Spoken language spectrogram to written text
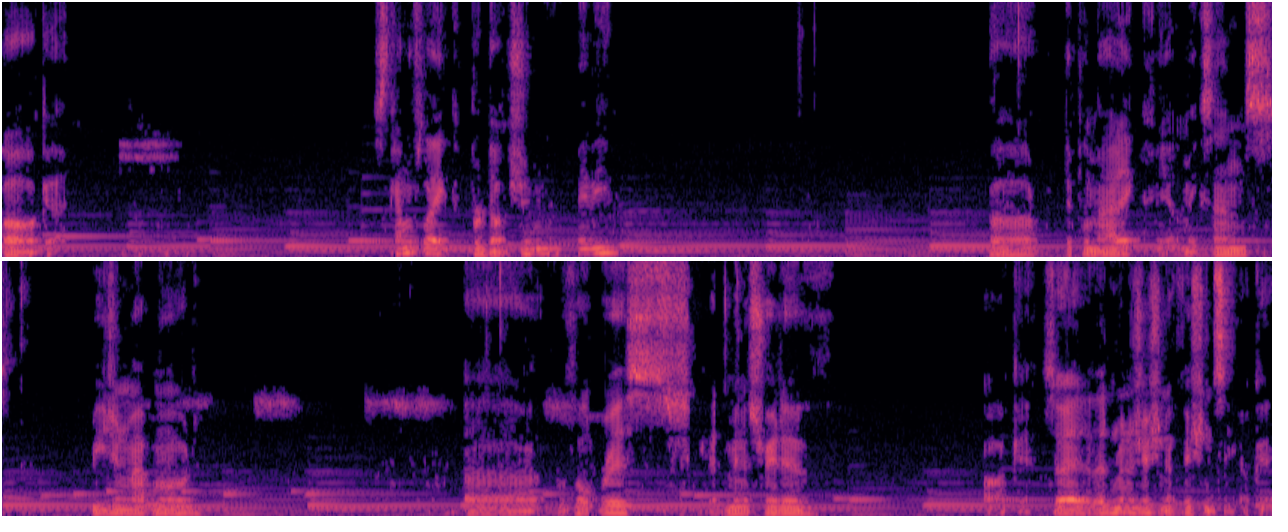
Oh, okay. It's kind of like production, maybe? Uh, diplomatic, yeah, makes sense. Region map mode. Uh, vote risk, administrative. Oh, okay, so uh, administration efficiency, okay.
